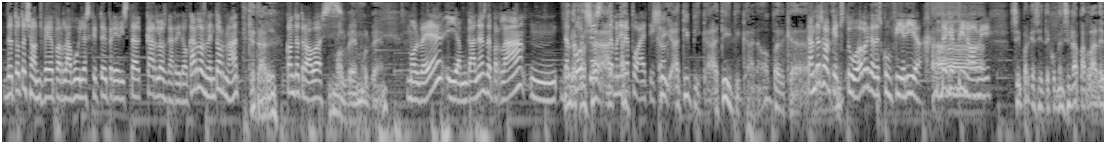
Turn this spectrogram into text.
De tot això ens ve a parlar avui l'escriptor i periodista Carlos Garrido. Carlos, ben tornat. Què tal? Com te trobes? Molt bé, molt bé. Molt bé, i amb ganes de parlar mm, de Una cotxes cosa de manera a- poètica. Sí, atípica, atípica, no? Perquè... Tanta sort que ets tu, eh? Perquè desconfiaria d'aquest binomi. Sí, perquè si te comencin a parlar de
